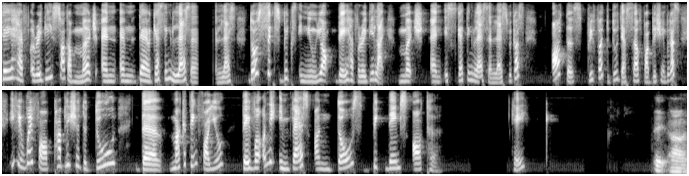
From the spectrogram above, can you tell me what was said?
they have already sort of merged and and they're getting less and and less. Those six bigs in New York, they have already like merged and it's getting less and less because authors prefer to do their self-publishing because if you wait for a publisher to do the marketing for you, they will only invest on those big names author. Okay. Hey, uh,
